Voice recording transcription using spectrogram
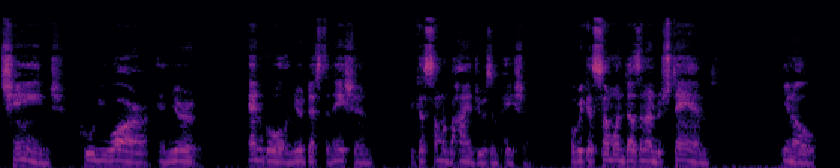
change who you are and your end goal and your destination because someone behind you is impatient or because someone doesn't understand, you know,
